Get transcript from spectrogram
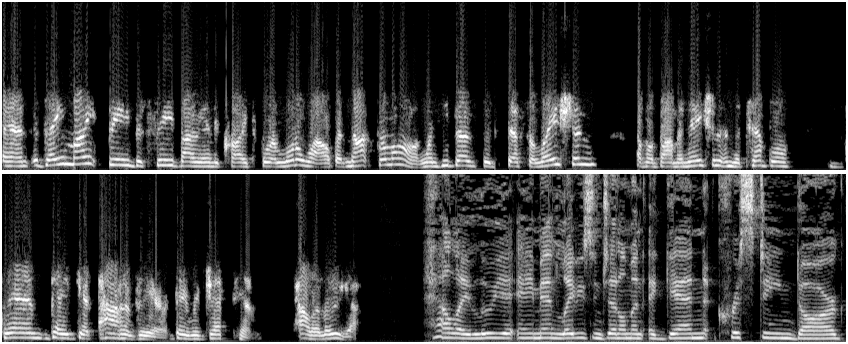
And they might be deceived by the Antichrist for a little while, but not for long. When he does the desolation of abomination in the temple, then they get out of there. They reject him. Hallelujah. Hallelujah. Amen. Ladies and gentlemen, again, Christine Darg,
